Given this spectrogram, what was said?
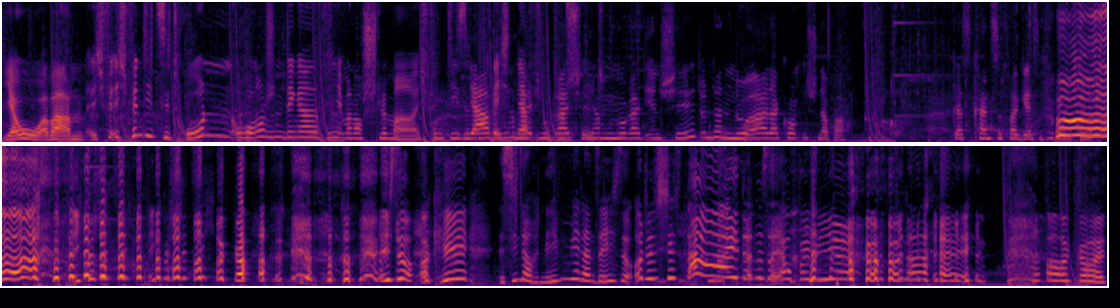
Jo, aber ähm, ich, ich finde die Zitronen-Orangen-Dinger finde ich immer noch schlimmer. Ich finde, die sind Ja, echt die haben, nervig halt mit die haben nur gerade ihren Schild und dann nur, ah, da kommt ein Schnapper. Das kannst du vergessen. Ich beschütze dich, ich beschütze dich. ich so, okay, ist sie noch neben mir? Dann sehe ich so, oh, du stehst, nein, dann ist er ja auch bei mir. oh nein. Oh Gott.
